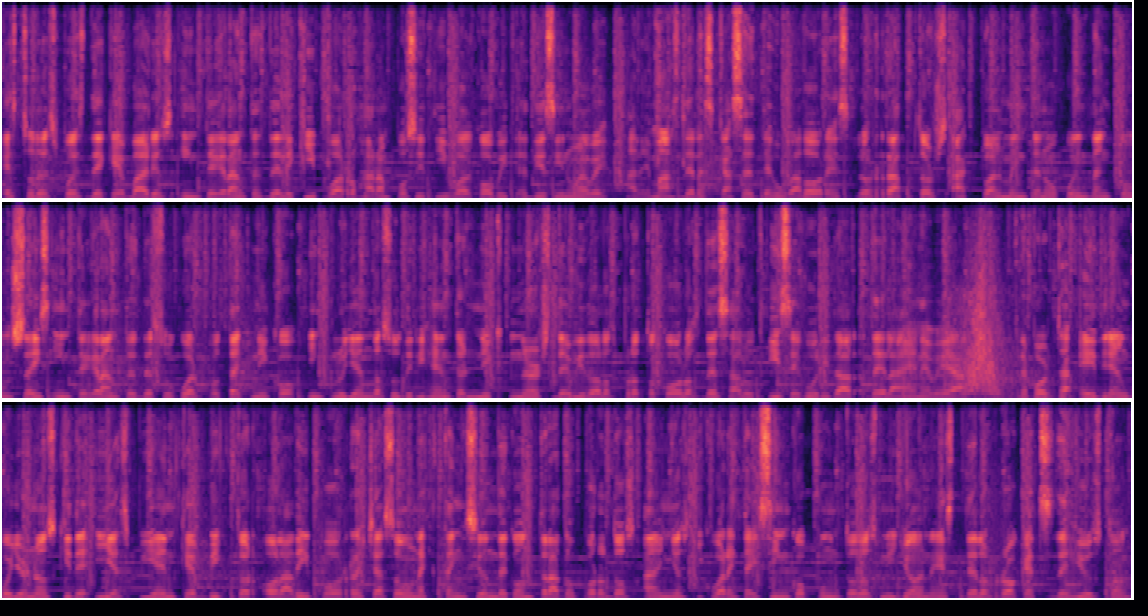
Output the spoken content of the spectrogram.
esto después de que varios integrantes del equipo arrojaran positivo a COVID-19. Además de la escasez de jugadores, los Raptors actualmente no cuentan con 6 integrantes de su cuerpo técnico, incluyendo a su dirigente Nick Nurse debido a los protocolos de salud y seguridad de la NBA. Reporta Adrian Wojnarowski de ESPN que Víctor Oladipo rechazó una extensión de contrato por dos años y 45.2 millones de los Rockets de Houston.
